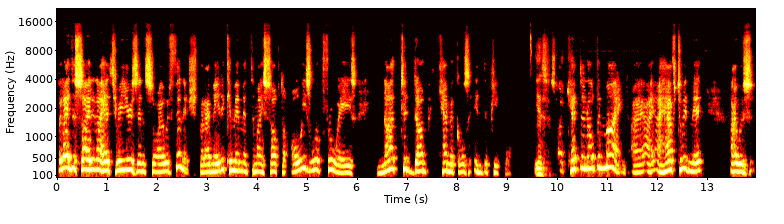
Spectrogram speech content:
But I decided I had three years in, so I would finish. But I made a commitment to myself to always look for ways not to dump chemicals into people. Yes. So I kept an open mind. I, I, I have to admit, I was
